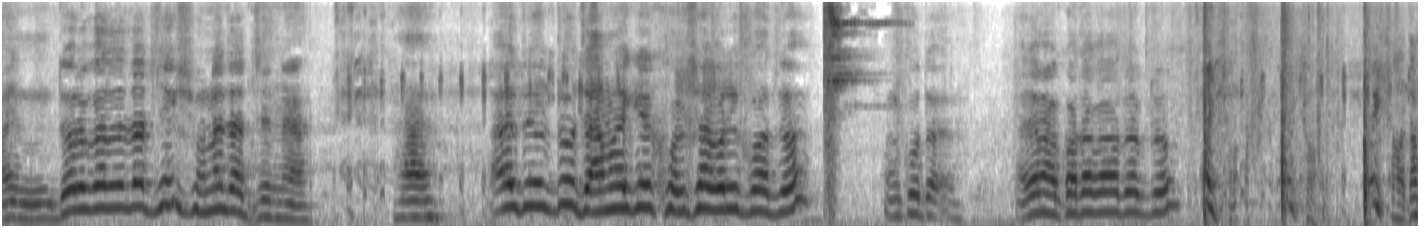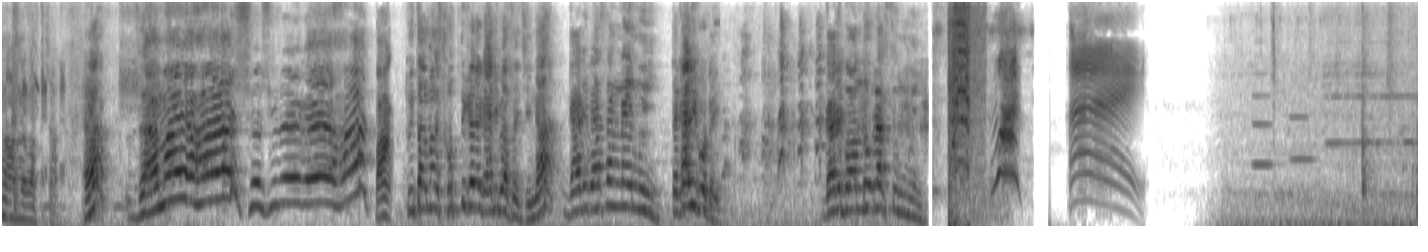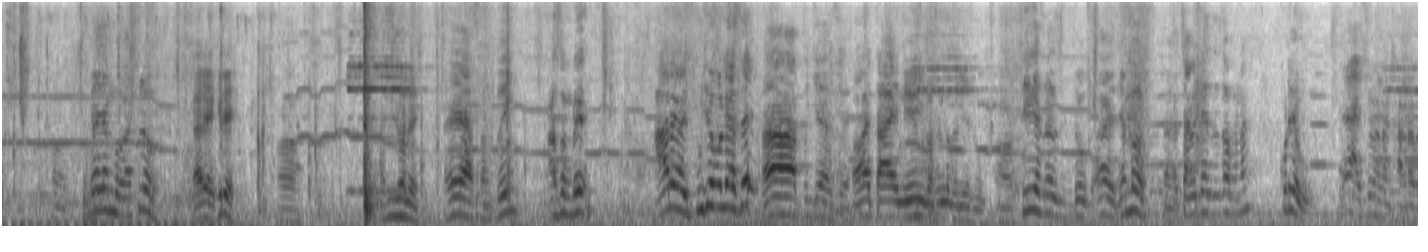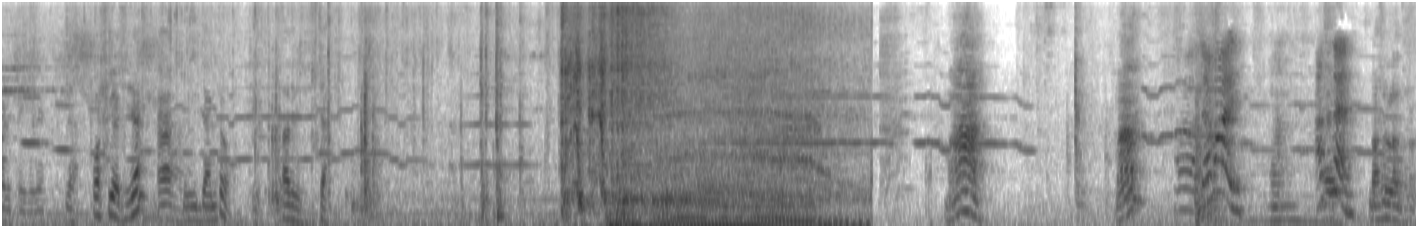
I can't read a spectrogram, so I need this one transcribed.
আর তোর কথাটা ঠিক শোনা যাচ্ছে না। হ্যাঁ। আর তুই একটু জামাইকে খোলসা করি কত কোথায়? আরে মা কথা কত একটু। হ্যাঁ? জামাই শ্বশুরের গায়ে হাত। তুই তার মানে সত্যিকারে গাড়ি বাঁচাইছি না? গাড়ি নাই মুই। তা গাড়ি কোটে গাড়ি বন্ধক রাখছুম মুই। জাম্বু আসলো? আরে কি রে আসি জলে এই আসাম তুই। আসুন রে। আরে ওই পুজো বলে আছে? হ্যাঁ হ্যাঁ পুজো আছে। হয় তাই নিয়েই বাসন ধরিয়ে আসুন ঠিক আছে জাম্বু চাবিটা দে তখন না করে যাব? এই আইসো না খাড়া বাড়ি থেকে রে। কষ্ট আছি হ্যাঁ? হ্যাঁ, তুই তাড়াতাড়ি যা। মা মা। জামাই আসলেন? বাসন ধরো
